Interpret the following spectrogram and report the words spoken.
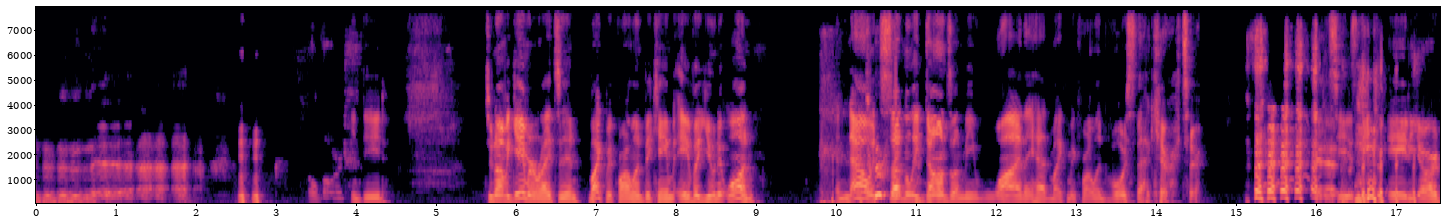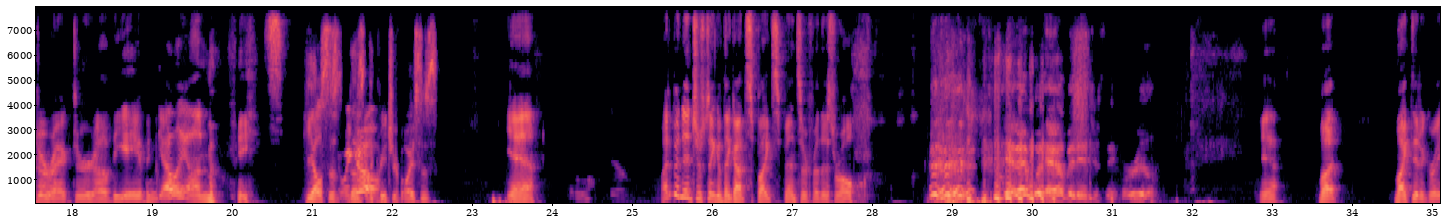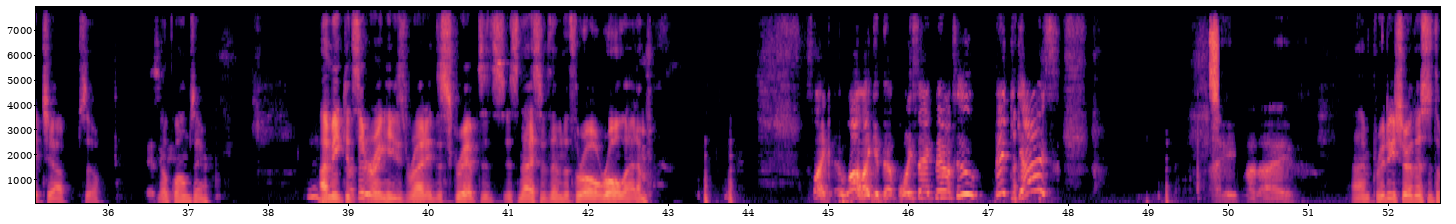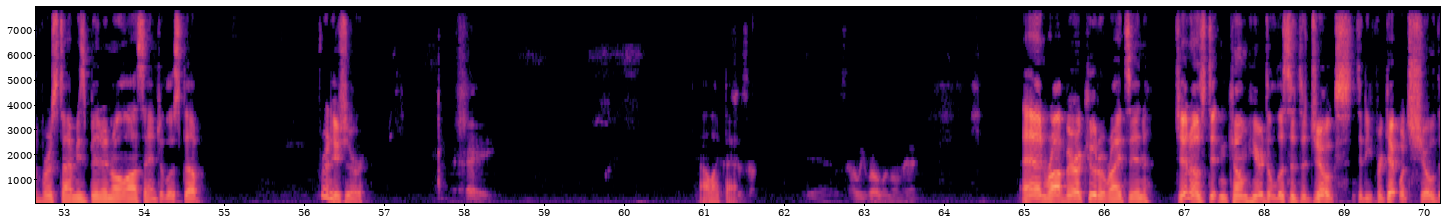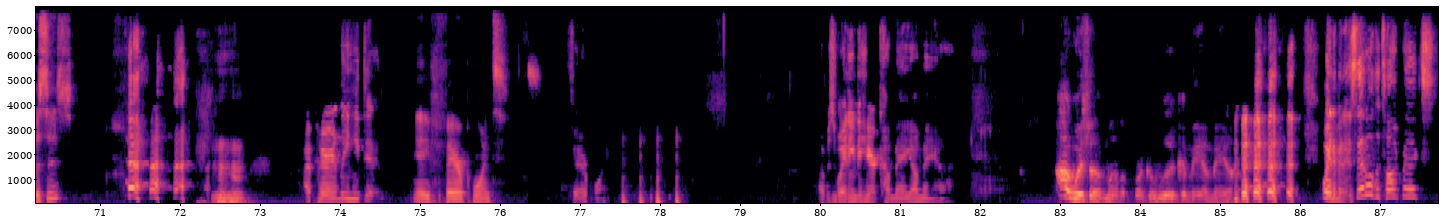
Oh Lord. Indeed. Toonami Gamer writes in Mike McFarland became Eva Unit 1. And now it suddenly dawns on me why they had Mike McFarland voice that character. Because he's the ADR director of the Evangelion movies. He also Here we does the creature voices. Yeah. Might have been interesting if they got Spike Spencer for this role. yeah, that would have been interesting for real. Yeah. But Mike did a great job, so Yes, no he qualms there. I mean, considering he's writing the script, it's it's nice of them to throw a role at him. It's like, wow, I get that voice act now too. Thank you guys. I hate my life. I'm pretty sure this is the first time he's been in a Los Angeles dub. Pretty sure. Hey, I like that. just how, yeah, that's how we rolling on that. And Rob Barracuda writes in, Genos didn't come here to listen to jokes. Did he forget what show this is? Apparently he did. A fair point. Fair point. I was waiting to hear Kamehameha. I wish a motherfucker would Kamehameha. Wait a minute, is that all the talkbacks?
